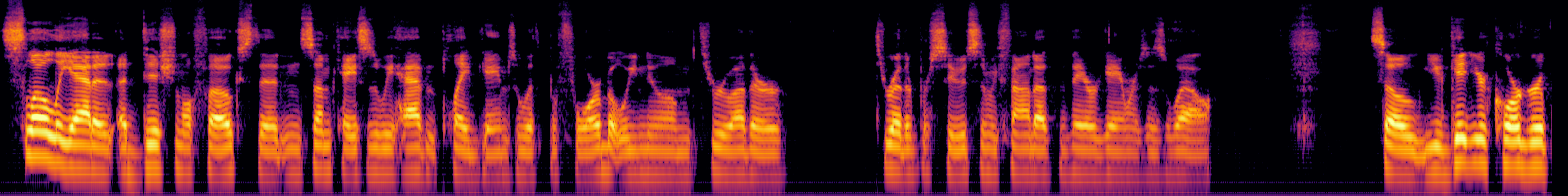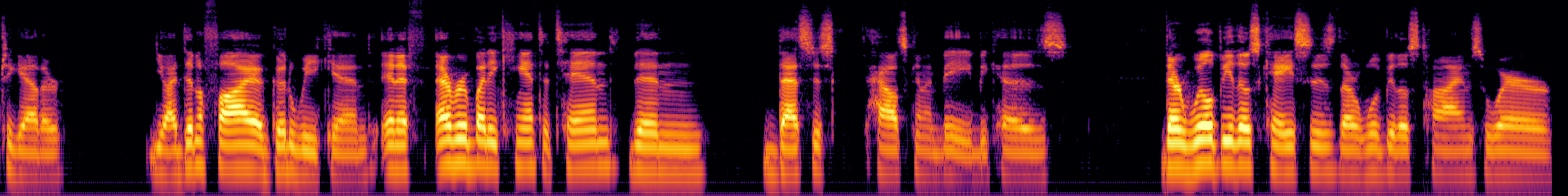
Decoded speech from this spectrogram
slowly added additional folks that in some cases we haven't played games with before, but we knew them through other through other pursuits, and we found out that they were gamers as well. So you get your core group together, you identify a good weekend, and if everybody can't attend, then that's just how it's going to be because there will be those cases, there will be those times where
